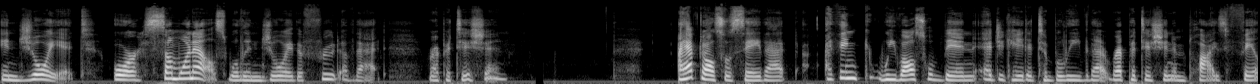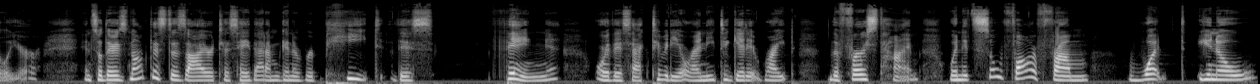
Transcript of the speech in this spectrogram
enjoy it or someone else will enjoy the fruit of that repetition. I have to also say that I think we've also been educated to believe that repetition implies failure. And so there's not this desire to say that I'm going to repeat this thing or this activity or I need to get it right the first time when it's so far from what, you know,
